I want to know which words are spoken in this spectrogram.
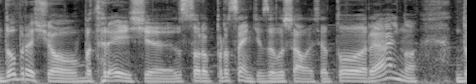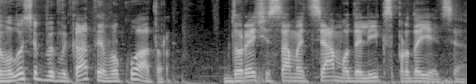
Добре, що в батареї ще 40% залишалося, то реально довелося б викликати евакуатор. До речі, саме ця Model X продається.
